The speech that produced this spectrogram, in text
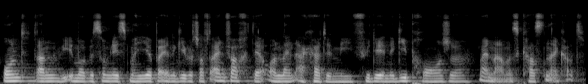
Und dann wie immer bis zum nächsten Mal hier bei Energiewirtschaft einfach, der Online-Akademie für die Energiebranche. Mein Name ist Carsten Eckert.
